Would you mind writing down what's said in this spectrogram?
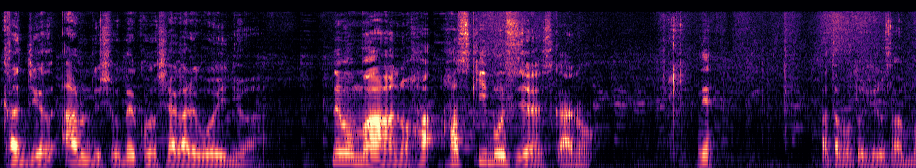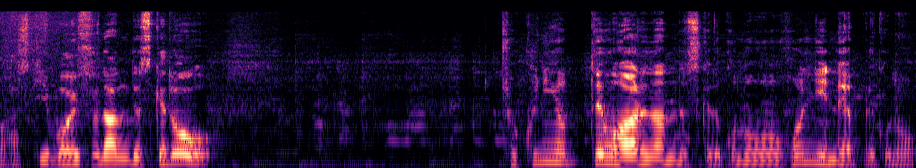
感じがあるんでしょうねこのしゃがれ声には。でもまああのハスキーボイスじゃないですかあのね。畑本博さんもハスキーボイスなんですけど曲によってもあれなんですけどこの本人のやっぱりこの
